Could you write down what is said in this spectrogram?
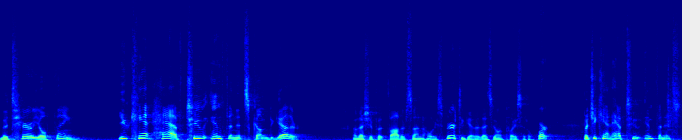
material thing. You can't have two infinites come together. Unless you put Father, Son, and Holy Spirit together, that's the only place it'll work. But you can't have two infinites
